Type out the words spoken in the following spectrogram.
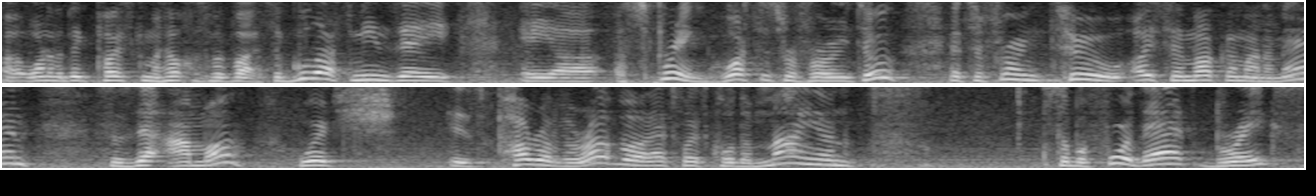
uh, one of the big poskim in Hilchos Makvai. So gulas means a a, uh, a spring. What's this referring to? It's referring to oisei makam on a man. So ze'ama, which is para v'rava. That's why it's called a mayan. So before that breaks,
